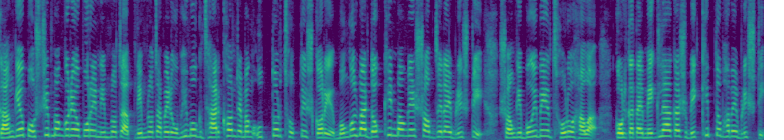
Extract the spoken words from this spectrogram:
গাঙ্গেয় পশ্চিমবঙ্গের ওপরে নিম্নচাপ, নিম্নচাপের অভিমুখ ঝাড়খণ্ড এবং উত্তর ছত্তিশগড়ে। মঙ্গলবার দক্ষিণবঙ্গের সব জেলায় বৃষ্টি, সঙ্গে বইবে ঝোড়ো হাওয়া। কলকাতায় মেঘলা আকাশ বিক্ষিপ্তভাবে বৃষ্টি।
